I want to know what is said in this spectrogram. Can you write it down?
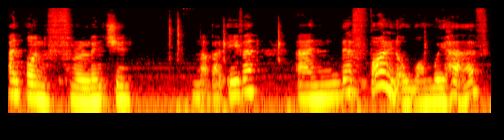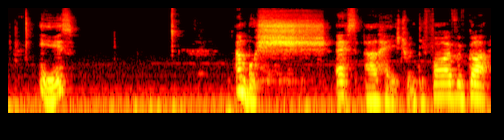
and unflinching. Not bad either. And the final one we have is ambush SLH25. We've got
